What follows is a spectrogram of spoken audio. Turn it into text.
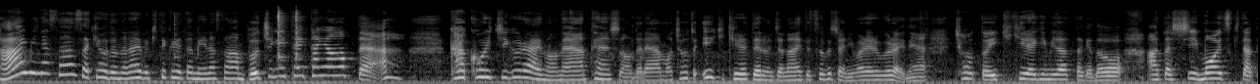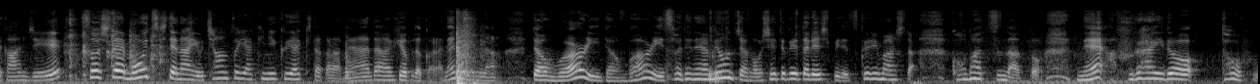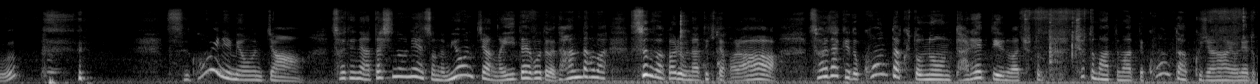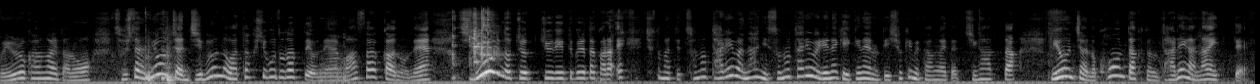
はい皆さん先ほどのライブ来てくれた皆さんぶち切っていったよって。過去一ぐらいのねテンションでねもうちょっと息切れてるんじゃないってつぶちゃんに言われるぐらいねちょっと息切れ気味だったけど私燃え尽きたって感じ。そして燃え尽きてないよ。ちゃんと焼肉焼きたからね。大丈夫だからねみんな。Don't worry don't worry. それでねみょんちゃんが教えてくれたレシピで作りました。小松菜とねフライド豆腐すごいねみょんちゃん。それでね私のねそのみょんちゃんが言いたいことがだんだんはすぐ分かるようになってきたからそれだけどコンタクトのタレっていうのはちょっとちょっと待って待ってコンタクトじゃないよねとかいろいろ考えたの。そしたらみょんちゃん自分の私事だったよね。まさかのね料理の途中で言ってくれたからえちょっと待ってそのタレは何？そのタレを入れなきゃいけないのって一生懸命考えたら違った。みょんちゃんのコンタクトのタレがないって。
